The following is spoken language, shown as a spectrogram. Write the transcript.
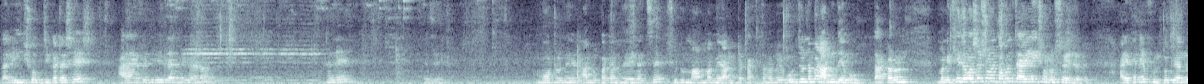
তাহলে এই সবজি কাটা শেষ। আর একটা জিনিস দেখাই দাঁড়াও এখানে যে মটনের আলু কাটা হয়ে গেছে, শুধু মামের আলুটা কাটতে হবে। ওর জন্য আবার আলু দেবো, তার কারণ মানে খেতে বসার সময় তখন চাইলেই সমস্যা হয়ে যাবে। আর এখানে ফুলকপি আলু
